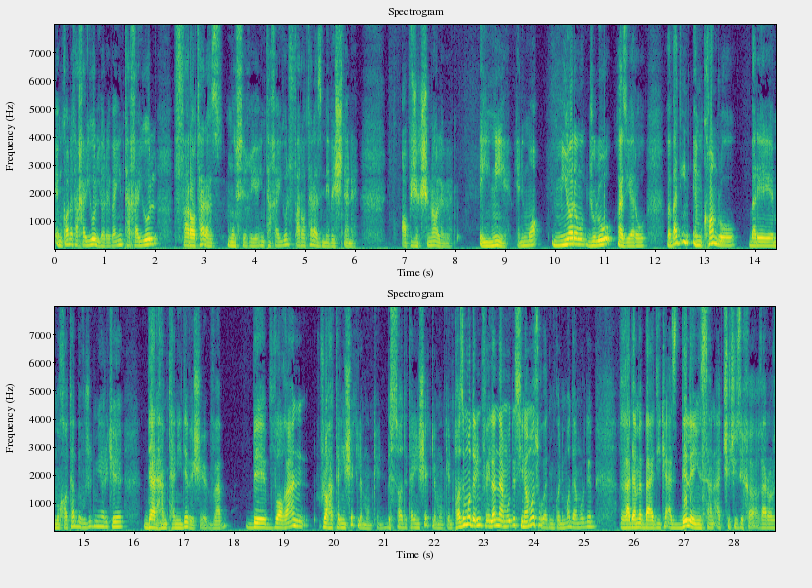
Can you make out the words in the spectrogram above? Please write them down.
امکان تخیل داره و این تخیل فراتر از موسیقیه. این تخیل فراتر از نوشتنه. ابجکشنال عینیه. یعنی ما میاره جلو قضیه رو و بعد این امکان رو برای مخاطب به وجود میاره که در هم تنیده بشه و به واقعا راحت ترین شکل ممکن به ساده ترین شکل ممکن. تازه ما داریم فعلا در مورد سینما صحبت می‌کنیم. ما در مورد قدم بعدی که از دل این صنعت چه چیزی قرار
